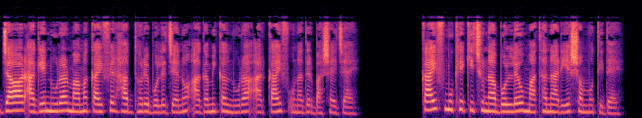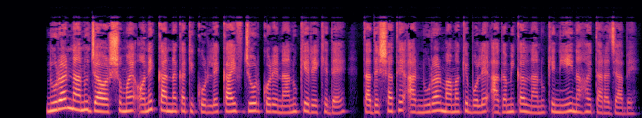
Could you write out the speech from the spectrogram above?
যাওয়ার আগে নুরার মামা কাইফের হাত ধরে বলে যেন আগামীকাল নুরা আর কাইফ উনাদের বাসায় যায়। কাইফ মুখে কিছু না বললেও মাথা নাড়িয়ে সম্মতি দেয়। নুরার নানু যাওয়ার সময় অনেক কান্নাকাটি করলে কাইফ জোর করে নানুকে রেখে দেয়, তাদের সাথে আর নুরার মামাকে বলে আগামীকাল নানুকে নিয়েই না হয় তারা যাবে।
